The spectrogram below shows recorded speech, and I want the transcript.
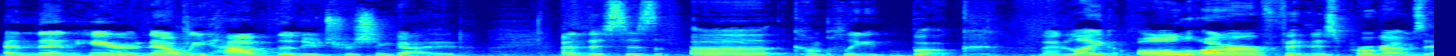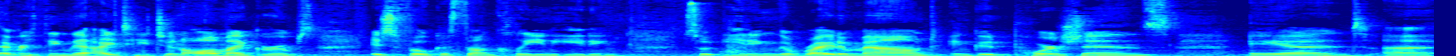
And then here, now we have the nutrition guide. And this is a complete book. And like all our fitness programs, everything that I teach in all my groups is focused on clean eating. So eating the right amount in good portions and um,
